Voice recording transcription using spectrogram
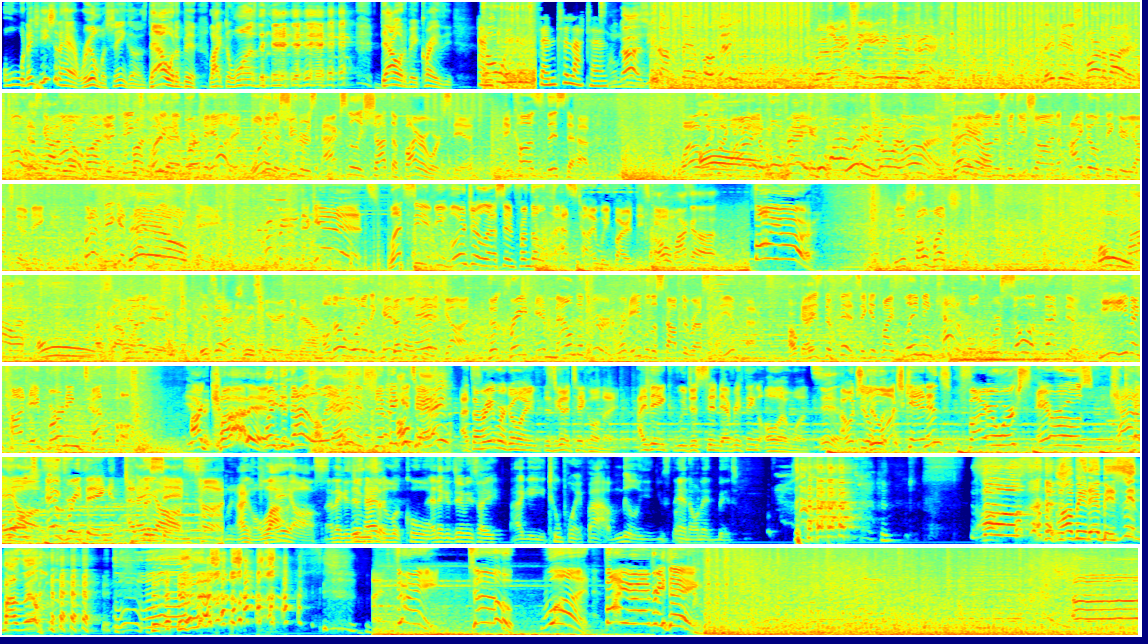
Oh, they, he should have had real machine guns. That would have been like the ones that that would have been crazy. And Clinton sent to Lato. Oh God, she don't understand for a million. Bro, they're actually aiming through the cracks. They being smart about it. Oh, this got to be a oh, fun. And if things fun to do couldn't that, get more bro. chaotic, one of the shooters accidentally shot the fireworks stand and caused this to happen. Well, it looks like oh. you're getting the full package. What is going on? I'm gonna be honest with you, Sean. I don't think your yacht's gonna make it. But I think it's time for the Damn. next stage. Prepare the cannons! Let's see if you've learned your lesson from the last time we fired these Oh my God! Fire! There's just so much. Oh, oh! I saw one hit. It's actually scaring me now. Although one of the cannonballs can- hit his yacht, the crate and mound of dirt were able to stop the rest of the impacts. Okay. And his defense against my flaming catapults were so effective, he even caught a burning death ball. I caught it. Wait, did that land in the shipping Okay. container? At the rate we're going, this is gonna take all night. I think we just send everything all at once. Yeah, I want you to do it. launch cannons, fireworks, arrows, catapults, Chaos. everything at the same time. I ain't gonna lie. Chaos. That nigga This Jimmy had say, to look cool. That nigga Jimmy say, I give you 2.5 million. You stand on that bitch. Zeus. I'll be that bitch shit myself. Three, two, one, fire everything!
